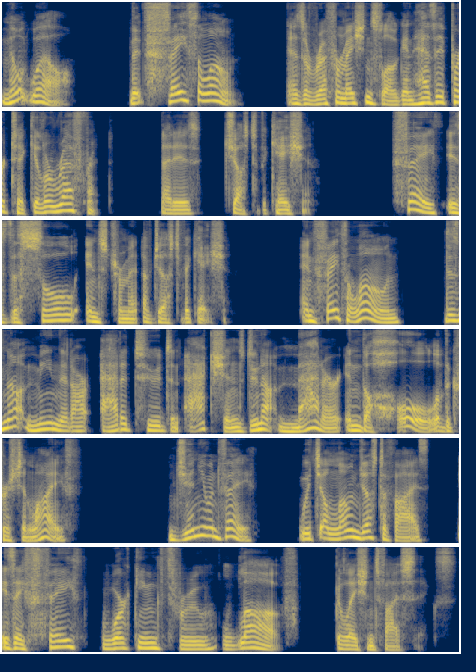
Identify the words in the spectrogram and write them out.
Note well that faith alone, as a Reformation slogan, has a particular referent, that is, justification. Faith is the sole instrument of justification. And faith alone does not mean that our attitudes and actions do not matter in the whole of the Christian life. Genuine faith, which alone justifies, is a faith working through love. Galatians 5 6.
